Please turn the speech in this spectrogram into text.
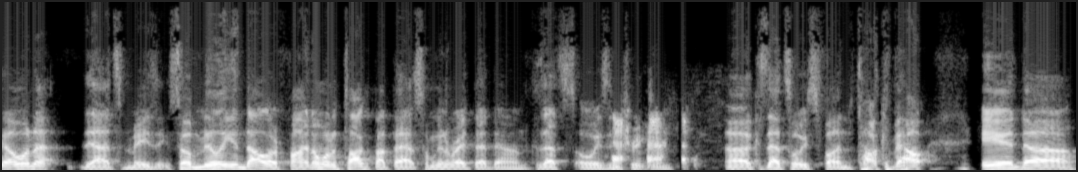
I want to. That's amazing. So, million dollar fine. I want to talk about that. So, I'm going to write that down because that's always intriguing. Because uh, that's always fun to talk about. And uh,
